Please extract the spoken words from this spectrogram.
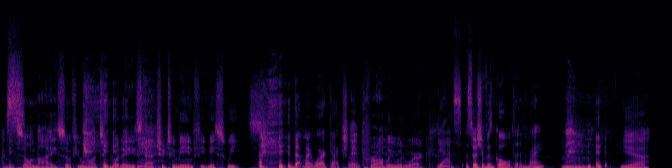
I mean, so am I. So if you want to put a statue to me and feed me sweets, that might work, actually. it probably would work. yes, especially if it's golden, right? Hmm. Yeah,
